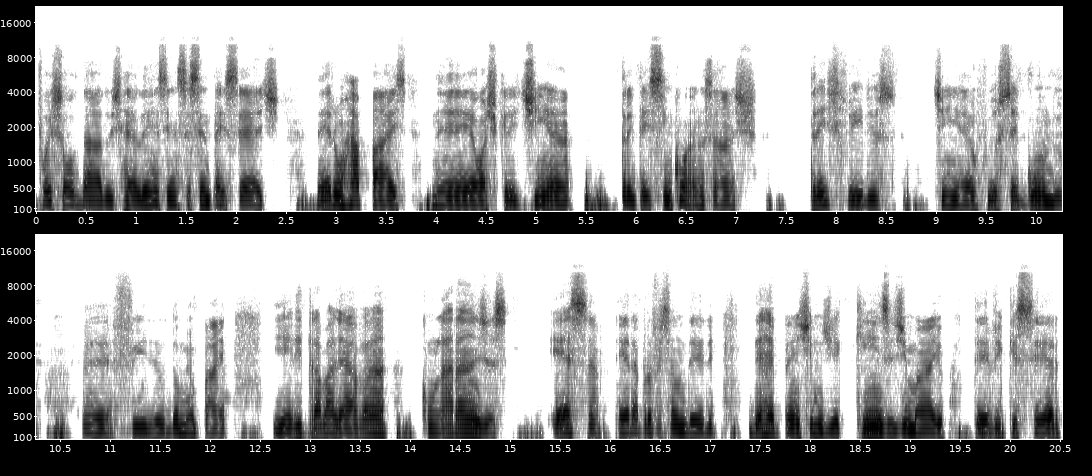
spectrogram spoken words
foi soldado israelense em 67. Era um rapaz, né? Eu acho que ele tinha 35 anos, acho três filhos tinha. Eu fui o segundo é, filho do meu pai. E ele trabalhava com laranjas. Essa era a profissão dele. De repente, no dia 15 de maio, teve que ser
